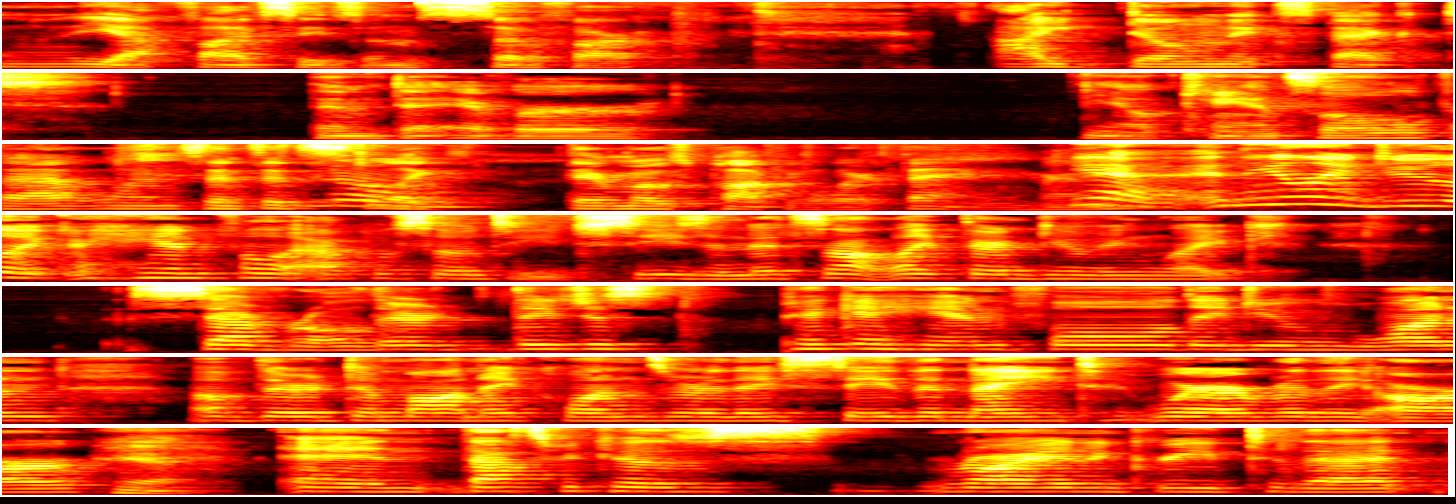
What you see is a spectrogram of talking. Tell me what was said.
Uh, yeah, five seasons so far. I don't expect them to ever, you know, cancel that one since it's No. like their most popular thing. Right? Yeah, and they only do like a handful of episodes each season. It's not like they're doing like several. They're they just pick a handful. They do one of their demonic ones where they stay the night wherever they are. Yeah. And that's because Ryan agreed to that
